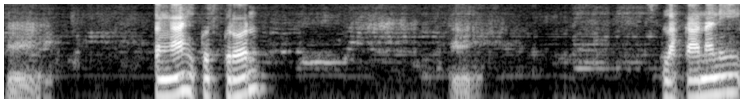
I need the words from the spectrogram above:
Nah, tengah ikut ground sebelah kanan ini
